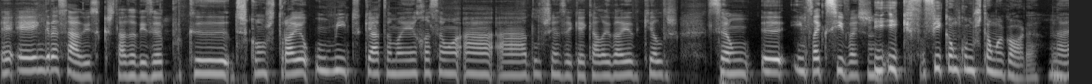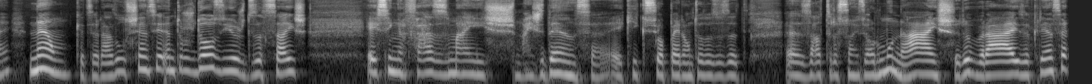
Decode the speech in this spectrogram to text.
É, é, engraçado isso que estás a dizer, porque desconstrói um mito que há também em relação à, à adolescência, que é aquela ideia de que eles são uh, inflexíveis. E, e, que ficam como estão agora, não é? Não, quer dizer, a adolescência entre os 12 e os 16 é assim a fase mais, mais densa, é aqui que se operam todas as, as alterações hormonais, cerebrais, a criança,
